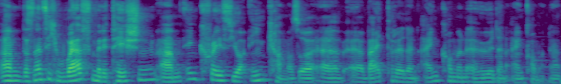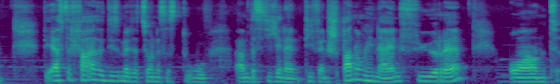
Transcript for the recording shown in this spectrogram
Ähm, das nennt sich Wealth Meditation, ähm, Increase Your Income, also äh, erweitere dein Einkommen, erhöhe dein Einkommen. Ja. Die erste Phase dieser Meditation ist, dass, du, ähm, dass ich dich in eine tiefe Entspannung hineinführe und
